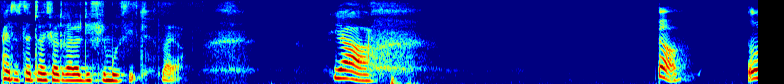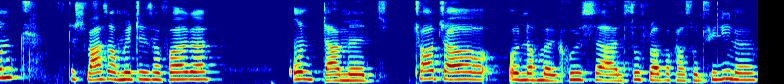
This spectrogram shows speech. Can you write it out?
Jetzt ist natürlich halt relativ viel Musik. Naja. Ja. Ja. Und das war's auch mit dieser Folge. Und damit ciao, ciao und nochmal Grüße an Stuff Podcast und Philine.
